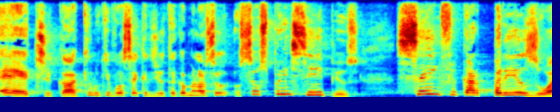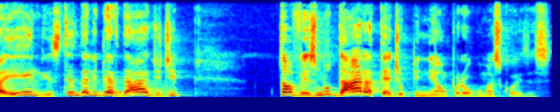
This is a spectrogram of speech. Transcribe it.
ética, aquilo que você acredita que é o melhor, os seus princípios sem ficar preso a eles, tendo a liberdade de talvez mudar até de opinião por algumas coisas,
